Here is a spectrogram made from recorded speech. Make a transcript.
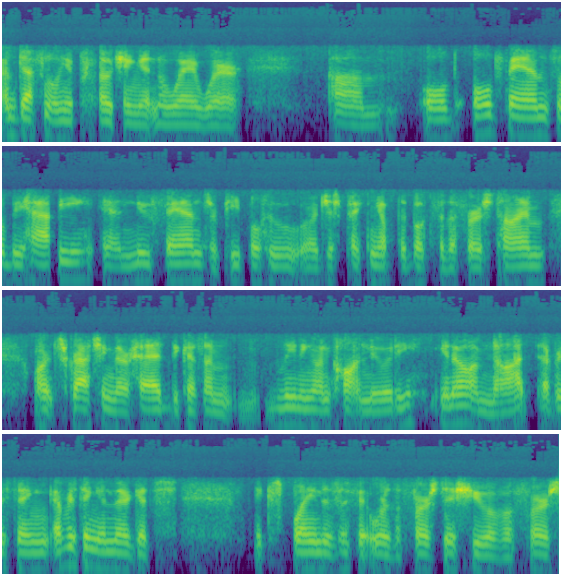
I'm definitely approaching it in a way where um, old old fans will be happy, and new fans or people who are just picking up the book for the first time aren't scratching their head because I'm leaning on continuity. You know, I'm not. Everything everything in there gets explained as if it were the first issue of a first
